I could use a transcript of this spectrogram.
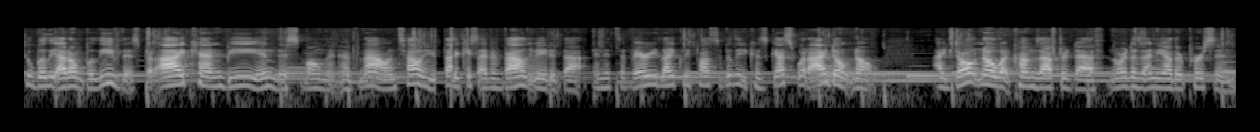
to believe, I don't believe this, but I can be in this moment of now and tell you that's the case. I've evaluated that. And it's a very likely possibility because guess what? I don't know. I don't know what comes after death, nor does any other person.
